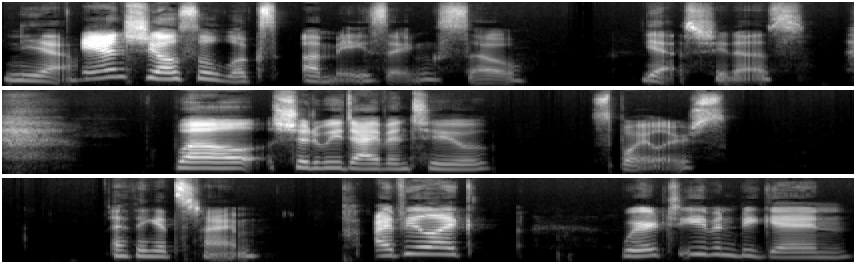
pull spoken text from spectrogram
Yeah. And she also looks amazing. So, Yes, she does. well, should we dive into spoilers? I think it's time. I feel like where to even begin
